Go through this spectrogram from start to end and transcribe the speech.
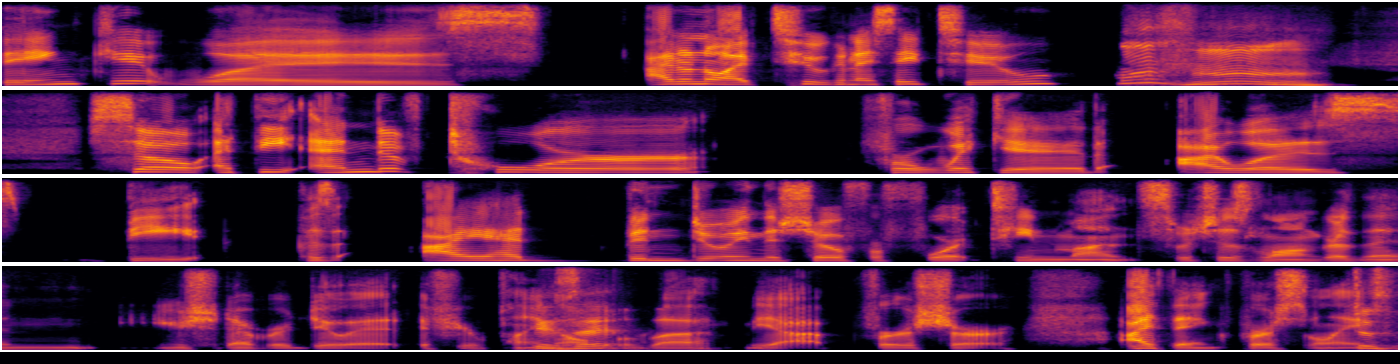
think it was, I don't know, I have two. Can I say 2 Mm-hmm. So at the end of tour for Wicked, I was beat because I had been doing the show for 14 months, which is longer than you should ever do it if you're playing? Elphaba. Yeah, for sure. I think personally. Just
